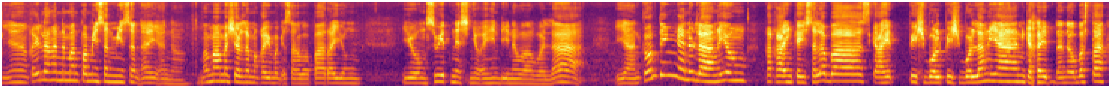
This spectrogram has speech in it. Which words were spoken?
yan, kailangan naman paminsan-minsan ay ano, mamamasyal naman kayo mag-asawa para yung yung sweetness nyo ay hindi nawawala. Yan, konting ano lang, yung kakain kayo sa labas, kahit fishball, fishball lang yan, kahit ano, basta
